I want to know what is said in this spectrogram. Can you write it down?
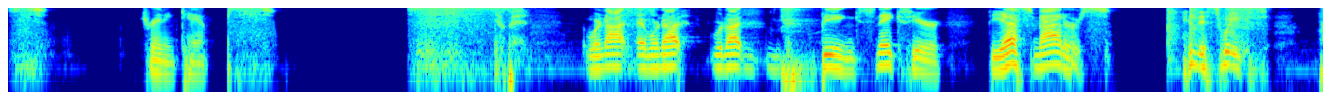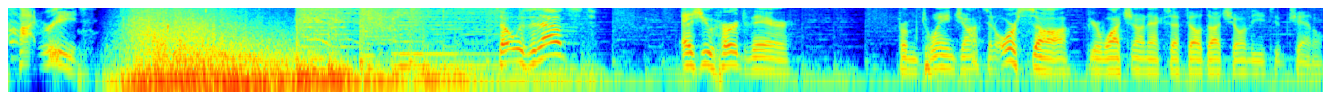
S- Training camps. S- We're not and we're not we're not being snakes here. The S matters in this week's hot read. So it was announced as you heard there from Dwayne Johnson or saw if you're watching on XFL.show on the YouTube channel.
